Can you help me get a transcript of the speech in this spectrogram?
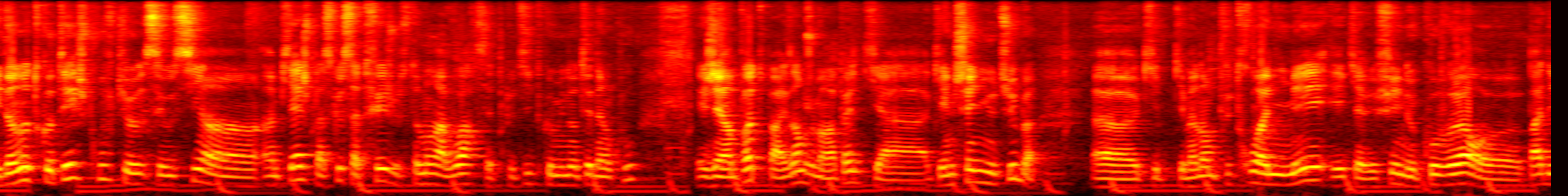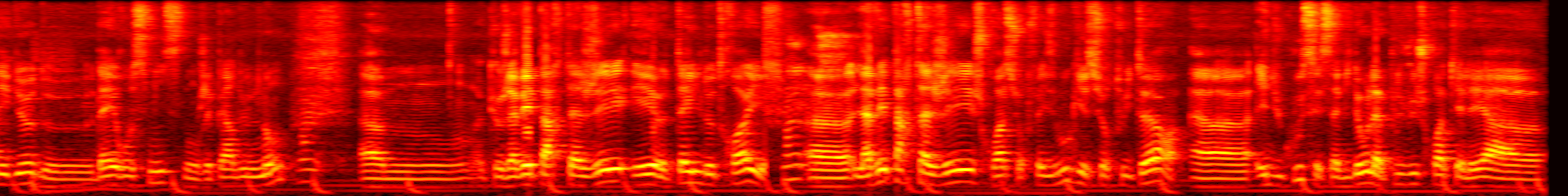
Et d'un autre côté, je trouve que c'est aussi un, piège parce que ça te fait justement avoir cette petite communauté d'un coup. Et j'ai un pote, par exemple, je me rappelle, qui a, qui a une chaîne YouTube euh, qui, est maintenant plus trop animée et qui avait fait une cover euh, pas dégueu d'Aerosmith, dont j'ai perdu le nom, euh, que j'avais partagé. Et Tale de Troy l'avait partagé, je crois, sur Facebook et sur Twitter. et du coup, c'est sa vidéo la plus vue, je crois qu'elle est à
